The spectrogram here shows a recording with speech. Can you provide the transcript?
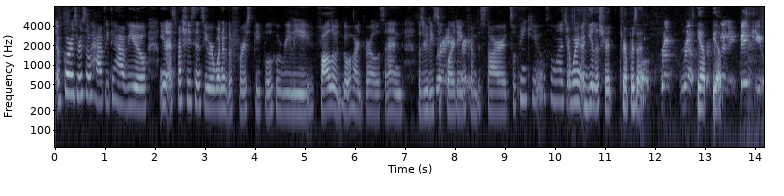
Of course, we're so happy to have you. You know, especially since you were one of the first people who really followed Go Hard Girls and was really supporting right. from the start. So thank you so much. I'm wearing a Gilas shirt to represent. Oh, rep, rep. Yep, yep. Thank you.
